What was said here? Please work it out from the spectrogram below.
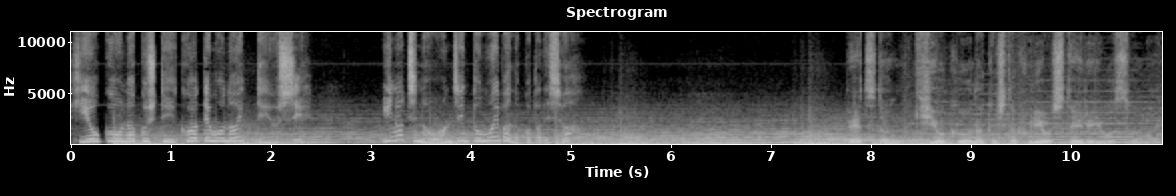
記憶をなくして行くあてもないって言うし命の恩人と思えばのことでしょ？別段記憶をなくしたふりをしている様子はない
